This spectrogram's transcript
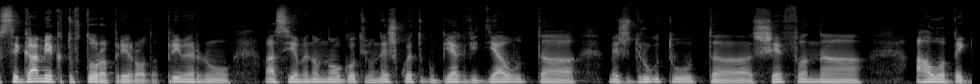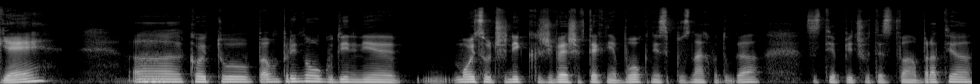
сега ми е като втора природа. Примерно, аз имам едно много готино нещо, което го бях видял от, а, между другото, от а, шефа на Ала БГ, а, който при много години ние мой съученик живееше в техния блок, ние се познахме тогава с тия пичовете с това братя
